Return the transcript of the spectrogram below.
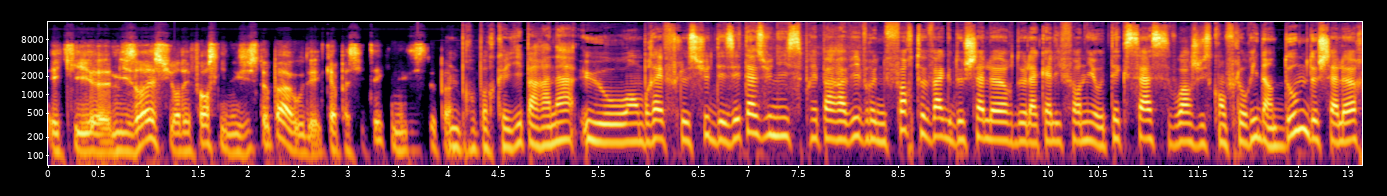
et qui euh, miseraient sur des forces qui n'existent pas ou des capacités qui n'existent pas. Une propos recueilli par Anna Huo. En bref, le sud des États-Unis se prépare à vivre une forte vague de chaleur de la Californie au Texas, voire jusqu'en Floride. Un dôme de chaleur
